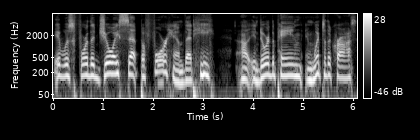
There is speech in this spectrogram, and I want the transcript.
it was for the joy set before him that he uh, endured the pain and went to the cross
